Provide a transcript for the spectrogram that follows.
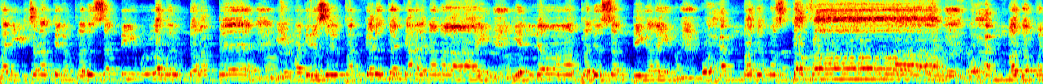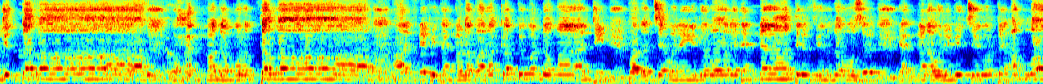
പരീക്ഷണത്തിനും പ്രതിസന്ധിയും ഉള്ളവരുണ്ട് റബ്ബ്. ഈ മജിലിസിൽ പങ്കെടുത്ത കാരണമായി എല്ലാ പ്രതിസന്ധികളെയും മുഹമ്മദ് മുസ്തഫ മുഹമ്മദ് മുജിത്തബ മുഹമ്മദ് മുർത്തബ ആ നബി തങ്ങളുടെ ബർക്കത്ത് കൊണ്ട് മാറ്റി പടച്ചവനെ ഇതുപോലെ ജന്നാത്തിൽ ഫിർദൗസ് ഞങ്ങളെ ഒരുമിച്ച് കൂട്ട് അല്ലാ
